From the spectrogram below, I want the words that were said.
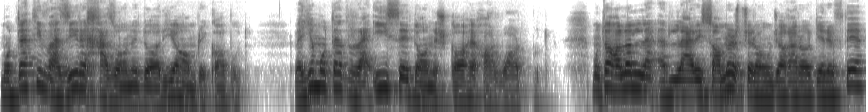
مدتی وزیر خزانه داری آمریکا بود و یه مدت رئیس دانشگاه هاروارد بود. منتها حالا لری سامرز چرا اونجا قرار گرفته؟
